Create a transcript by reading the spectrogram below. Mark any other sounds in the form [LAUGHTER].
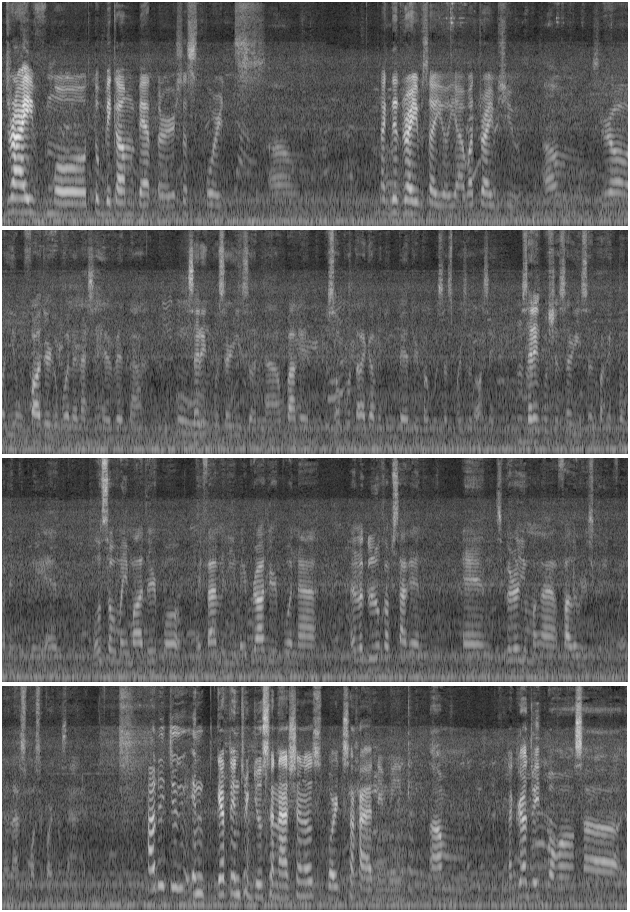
drive mo to become better sa sports? Um, Nagde-drive sa'yo, yeah. What drives you? Um, siguro yung father ko po na nasa heaven na Oo. isa rin po sa reason na bakit gusto ko talaga maging better pag po sa sports ko kasi isa rin po siya sa reason bakit po ako nag-play and also my mother po, my family, my brother po na, na nag-look up sa akin and siguro yung mga followers ko rin po na nasumasuport na sa akin. How did you in- get introduced sa National Sports Academy? Um, nag-graduate po ako sa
